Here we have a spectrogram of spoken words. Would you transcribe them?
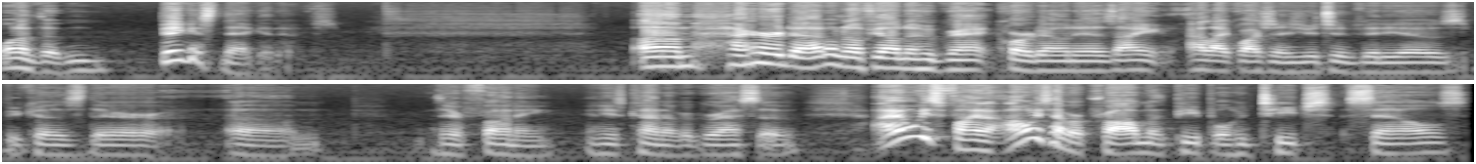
One of the biggest negatives. Um, I heard, I don't know if y'all know who Grant Cardone is. I, I like watching his YouTube videos because they're, um, they're funny and he's kind of aggressive. I always find, I always have a problem with people who teach sales.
